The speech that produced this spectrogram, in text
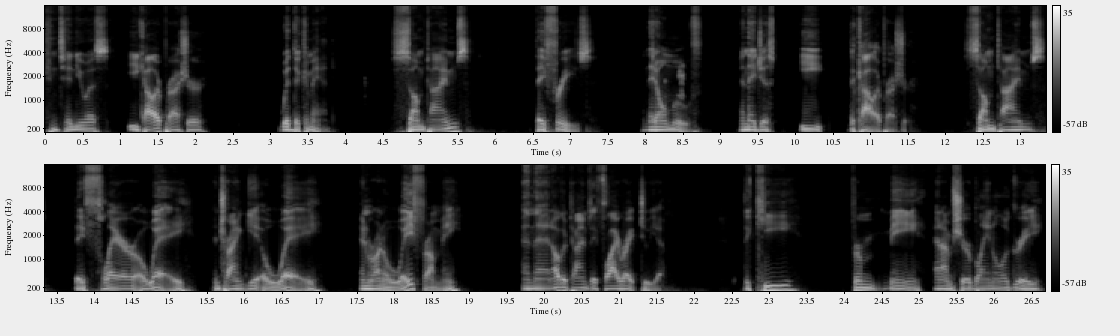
continuous e collar pressure with the command. Sometimes they freeze and they don't move and they just eat the collar pressure. Sometimes they flare away and try and get away and run away from me. And then other times they fly right to you. The key for me, and I'm sure Blaine will agree,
